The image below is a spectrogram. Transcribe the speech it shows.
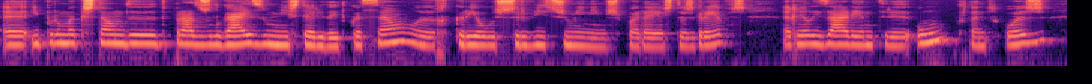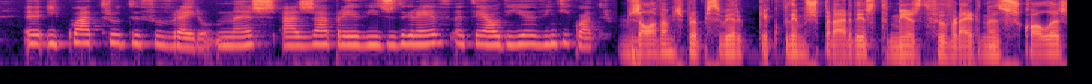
eh, e por uma questão de, de prazos legais, o Ministério da Educação eh, requeriu os serviços mínimos para estas greves a realizar entre 1, portanto hoje, e 4 de fevereiro, mas há já pré-avisos de greve até ao dia 24. Já lá vamos para perceber o que é que podemos esperar deste mês de fevereiro nas escolas,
